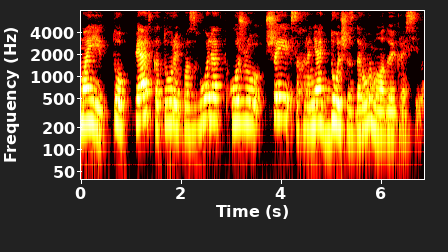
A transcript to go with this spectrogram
мои топ-5, которые позволят кожу шеи сохранять дольше здоровой, молодой и красивой.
